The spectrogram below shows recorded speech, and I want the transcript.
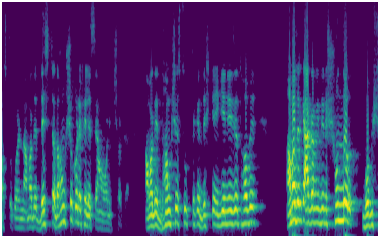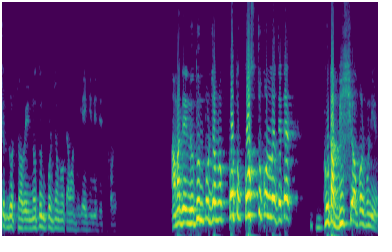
নষ্ট করেন আমাদের দেশটা ধ্বংস করে ফেলেছে আওয়ামী লীগ সরকার। আমাদের ধ্বংসের স্তূপ থেকে দেশকে এগিয়ে নিয়ে যেতে হবে। আমাদেরকে আগামী দিনে সুন্দর ভবিষ্যৎ গড়তে হবে। নতুন প্রজন্মকে আমাদেরকে এগিয়ে নিয়ে যেতে হবে। আমাদের নতুন প্রজন্ম কত কষ্ট করল যেটা গোটা বিশ্ব অকল্পনীয়।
